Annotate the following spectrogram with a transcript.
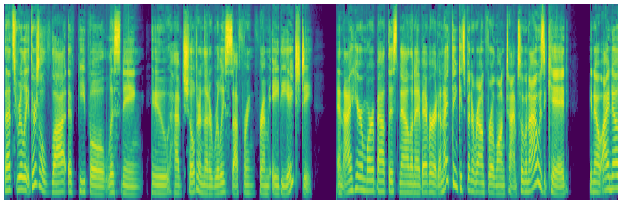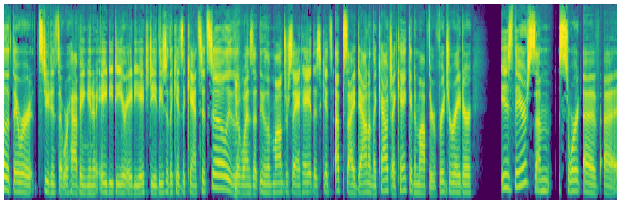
that's really, there's a lot of people listening who have children that are really suffering from ADHD. And I hear more about this now than I've ever heard. And I think it's been around for a long time. So when I was a kid, you know, I know that there were students that were having, you know, ADD or ADHD. These are the kids that can't sit still. These are the ones that, you know, the moms are saying, hey, this kid's upside down on the couch. I can't get him off the refrigerator. Is there some sort of, uh,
